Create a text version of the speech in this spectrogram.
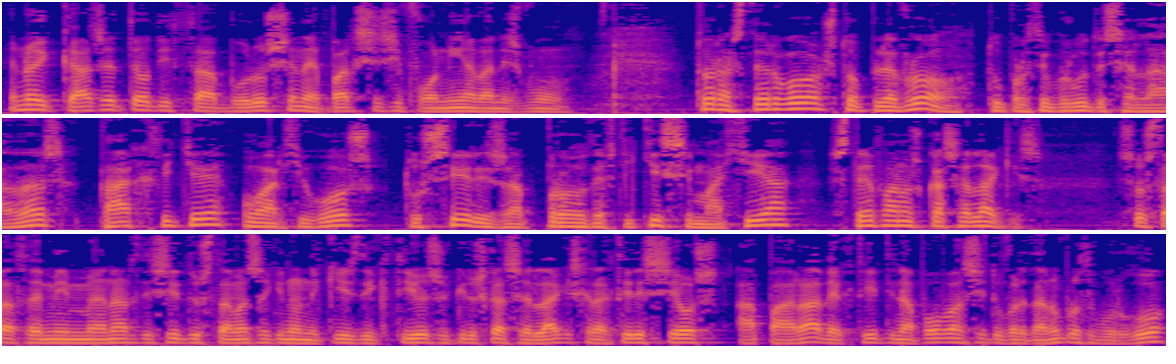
ενώ εικάζεται ότι θα μπορούσε να υπάρξει συμφωνία δανεισμού. Τώρα στέργο στο πλευρό του Πρωθυπουργού της Ελλάδας τάχθηκε ο αρχηγός του ΣΥΡΙΖΑ Προοδευτική Συμμαχία Στέφανος Κασελάκης. Σωστά, Θέμη. Με ανάρτησή του στα μέσα κοινωνικής δικτύωσης, ο κ. Κασελάκης χαρακτήρισε ως απαράδεκτη την απόβαση του Βρετανού Πρωθυπουργού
